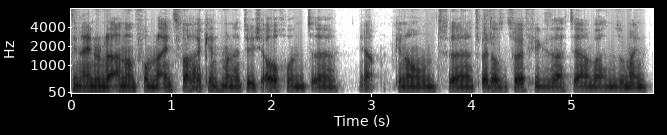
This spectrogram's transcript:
den einen oder anderen Formel-1-Fahrer kennt man natürlich auch. Und äh, ja, genau. Und äh, 2012, wie gesagt, ja, war so mein,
